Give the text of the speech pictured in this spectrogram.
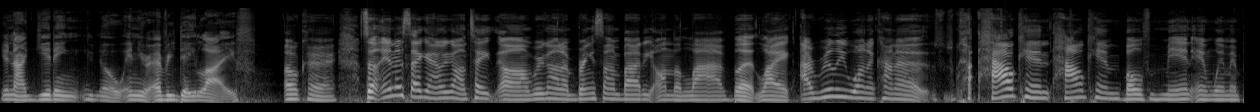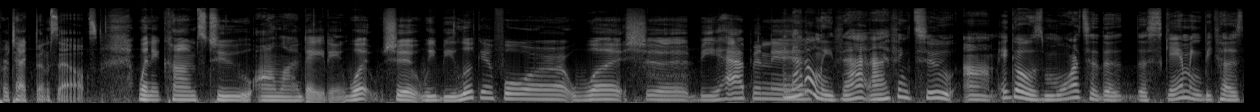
you're not getting, you know, in your everyday life. Okay. So in a second we're gonna take um we're gonna bring somebody on the live, but like I really wanna kinda how can how can both men and women protect themselves when it comes to online dating? What should we be looking for? What should be happening? And not only that, I think too, um, it goes more to the the scamming because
